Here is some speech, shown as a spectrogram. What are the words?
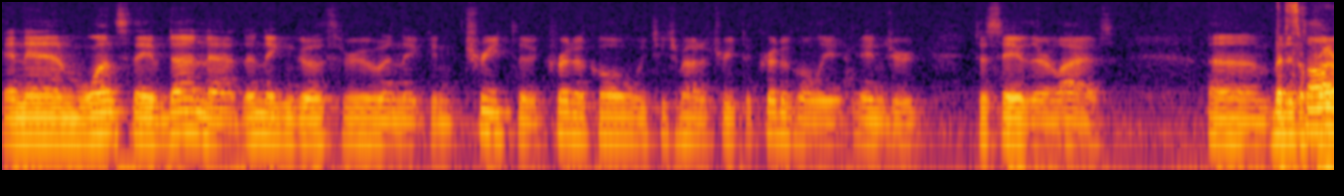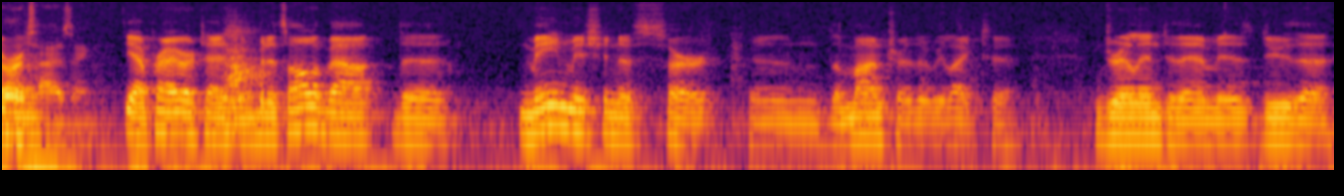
And then once they've done that, then they can go through and they can treat the critical. We teach them how to treat the critically injured to save their lives. Um, but so it's all about- prioritizing. yeah, prioritizing. But it's all about the main mission of CERT and the mantra that we like to drill into them is do the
